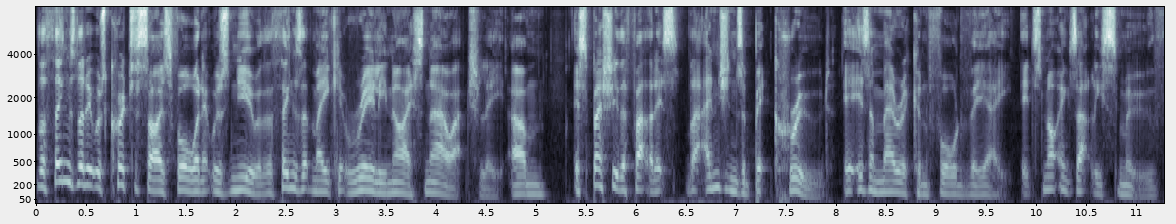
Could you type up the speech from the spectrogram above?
The things that it was criticised for when it was new are the things that make it really nice now. Actually, um, especially the fact that it's the engine's a bit crude. It is American Ford V8. It's not exactly smooth.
